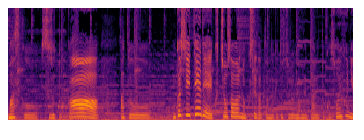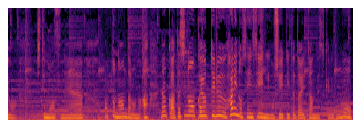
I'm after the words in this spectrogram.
マスクをするとかあと昔手で口を触るの癖だったんだけどそれをやめたりとかそういう風にはしてますね。あとなんだろうな。あなんか私の通ってる針の先生に教えていただいたんですけれども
